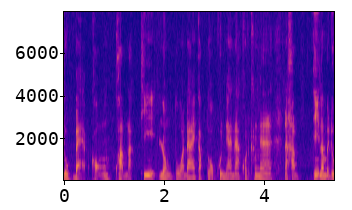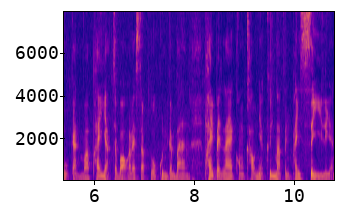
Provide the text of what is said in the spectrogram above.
รูปแบบของความรักที่ลงตัวได้กับตัวคุณในอนาคตข้างหน้านะครับทีนี้เรามาดูกันว่าไพ่อยากจะบอกอะไรสำหรับตัวคุณกันบ้าง ไพ่เป็นแรกของเขาเนี่ยขึ้นมาเป็นไพ่สี่เหรียญ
